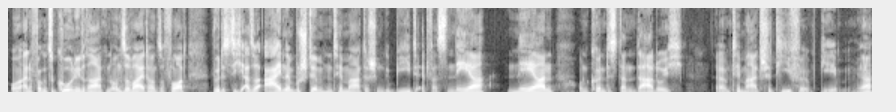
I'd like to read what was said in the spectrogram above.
und eine Folge zu Kohlenhydraten und so weiter und so fort. Würdest dich also einem bestimmten thematischen Gebiet etwas näher nähern und könntest dann dadurch ähm, thematische Tiefe geben. Ja?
